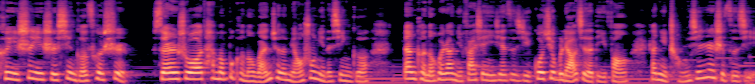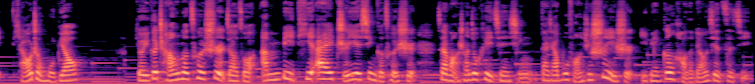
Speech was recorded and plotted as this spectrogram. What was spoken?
可以试一试性格测试。虽然说他们不可能完全的描述你的性格，但可能会让你发现一些自己过去不了解的地方，让你重新认识自己，调整目标。有一个常用的测试叫做 MBTI 职业性格测试，在网上就可以进行，大家不妨去试一试，以便更好的了解自己。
